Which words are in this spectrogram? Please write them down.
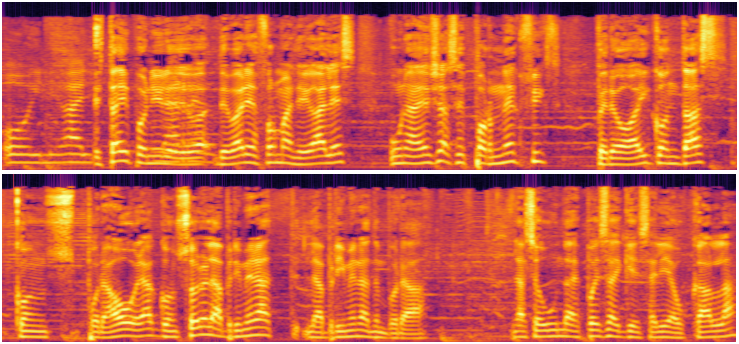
o ilegal. Está disponible de, de, varias formas legales. Una de ellas es por Netflix, pero ahí contás con, por ahora con solo la primera, la primera temporada. La segunda después hay que salir a buscarla.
